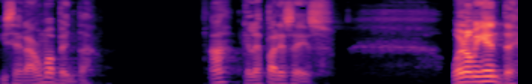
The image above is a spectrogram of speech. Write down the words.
y cerramos más ventas. ¿Ah? ¿Qué les parece eso? Bueno, mi gente,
